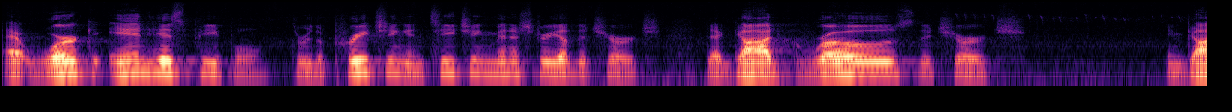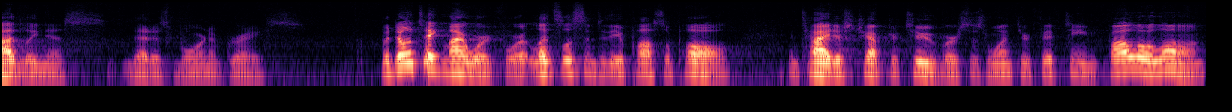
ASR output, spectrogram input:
at work in his people through the preaching and teaching ministry of the church that God grows the church in godliness that is born of grace. But don't take my word for it. Let's listen to the Apostle Paul in Titus chapter 2, verses 1 through 15. Follow along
